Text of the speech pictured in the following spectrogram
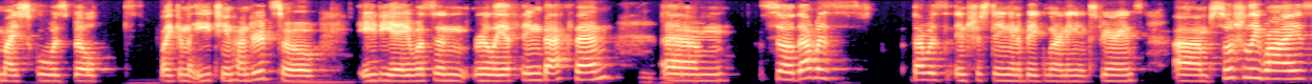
my school was built like in the 1800s, so ADA wasn't really a thing back then. Um, so that was that was interesting and a big learning experience. Um, socially wise,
